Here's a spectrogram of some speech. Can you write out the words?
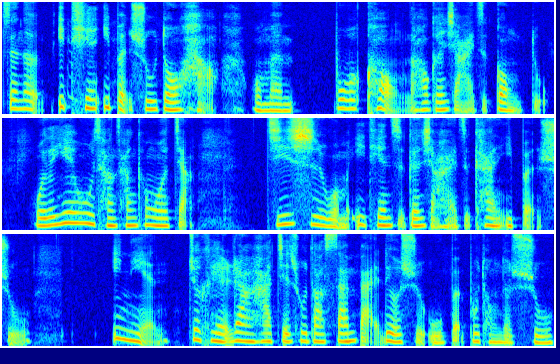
真的，一天一本书都好，我们拨空，然后跟小孩子共读。我的业务常常跟我讲，即使我们一天只跟小孩子看一本书，一年就可以让他接触到三百六十五本不同的书，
